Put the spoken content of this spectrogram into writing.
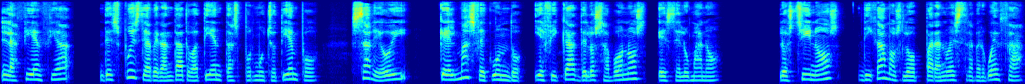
La ciencia después de haber andado á tientas por mucho tiempo sabe hoy que el más fecundo y eficaz de los abonos es el humano. Los chinos digámoslo para nuestra vergüenza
